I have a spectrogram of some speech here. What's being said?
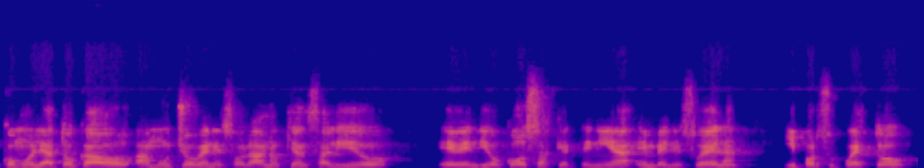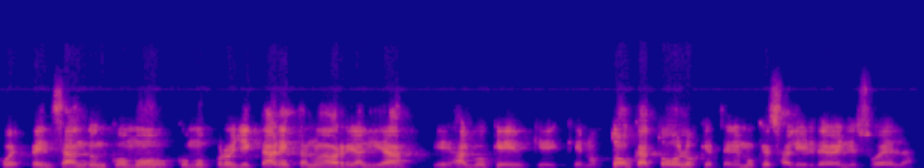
como le ha tocado a muchos venezolanos que han salido he vendido cosas que tenía en Venezuela y por supuesto, pues pensando en cómo, cómo proyectar esta nueva realidad. Es algo que, que, nos toca a todos los que tenemos que salir de Venezuela.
